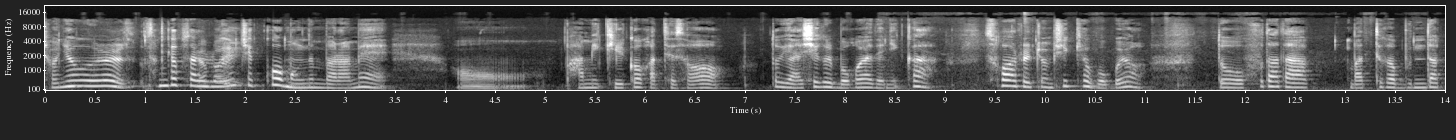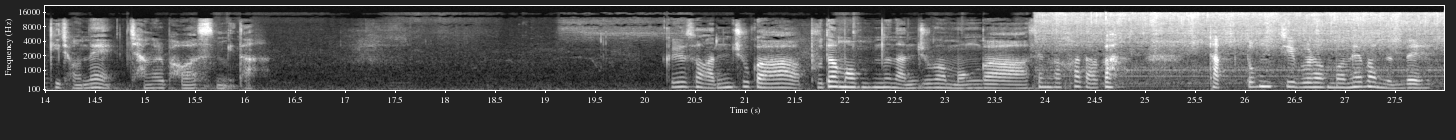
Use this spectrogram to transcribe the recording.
저녁을 삼겹살로 일찍 구워 먹는 바람에 어, 밤이 길 것 같아서 또 야식을 먹어야 되니까 소화를 좀 시켜보고요. 또 후다닥 마트가 문 닫기 전에 장을 봐왔습니다. 그래서 안주가 부담 없는 안주가 뭔가 생각하다가 닭똥집을 한번 해봤는데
